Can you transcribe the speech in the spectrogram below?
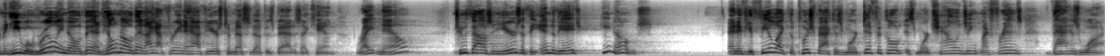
I mean, he will really know then. He'll know then, I got three and a half years to mess it up as bad as I can. Right now, 2,000 years at the end of the age, he knows. And if you feel like the pushback is more difficult, is more challenging, my friends, that is why.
